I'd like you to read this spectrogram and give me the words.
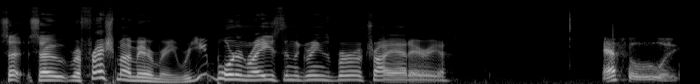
So so refresh my memory. Were you born and raised in the Greensboro Triad area? Absolutely,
